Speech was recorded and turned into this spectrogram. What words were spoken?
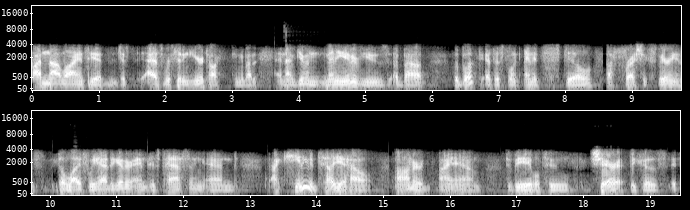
I'm not lying to you. Just as we're sitting here talking about it, and I've given many interviews about the book at this point, and it's still a fresh experience. The life we had together and his passing, and I can't even tell you how honored I am to be able to share it because it's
